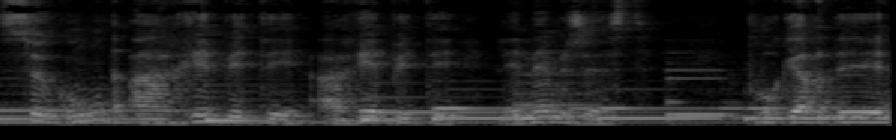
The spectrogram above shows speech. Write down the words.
secondes à répéter, à répéter les mêmes gestes pour garder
